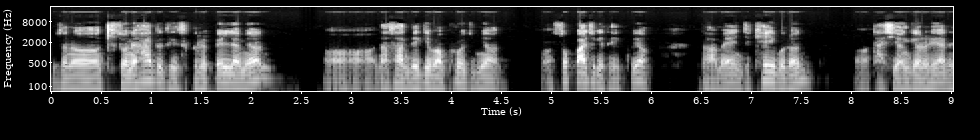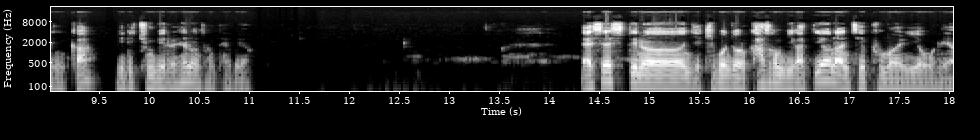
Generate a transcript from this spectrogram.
우선은 기존의 하드 디스크를 빼려면 어, 나사 4개만 풀어주면 어, 쏙 빠지게 돼 있고요. 그 다음에 이제 케이블은 어, 다시 연결을 해야 되니까 미리 준비를 해 놓은 상태고요. SSD는 이제 기본적으로 가성비가 뛰어난 제품을 이용을 해요.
